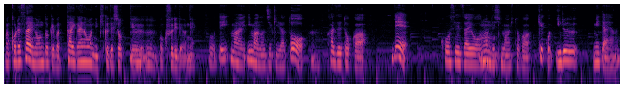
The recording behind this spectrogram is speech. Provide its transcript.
まあ、これさえ飲んどけば大概のものに効くでしょっていんうお薬だよね。そう。で、まあ、今の時期だとうん。風邪とかで抗生剤を飲んでしまう人が結構いるみたいな。の、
